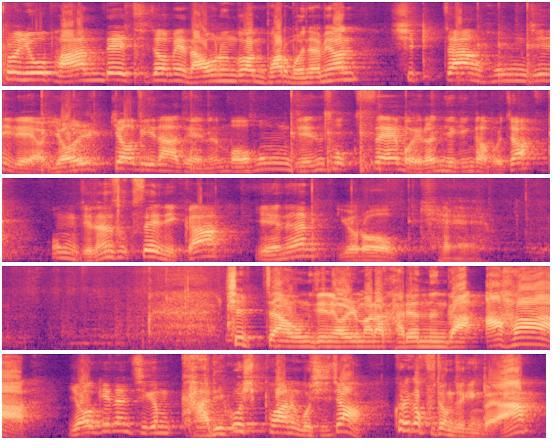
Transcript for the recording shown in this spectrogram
그럼 요 반대 지점에 나오는 건 바로 뭐냐면 십장 홍진이래요. 열 겹이나 되는 뭐 홍진, 속세 뭐 이런 얘기인가 보죠? 홍진은 속세니까 얘는 요렇게. 십장 홍진이 얼마나 가렸는가? 아하! 여기는 지금 가리고 싶어 하는 곳이죠? 그러니까 부정적인 거야.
